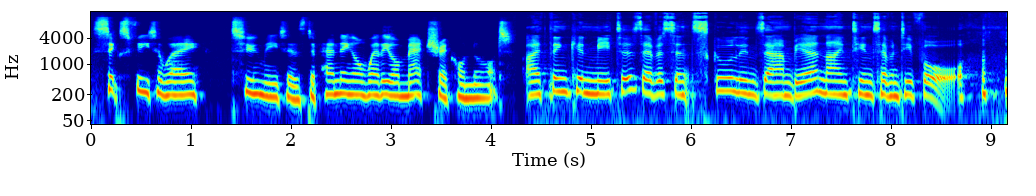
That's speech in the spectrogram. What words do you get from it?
Six feet away, two meters, depending on whether you're metric or not. I think in meters ever since school in Zambia, 1974.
